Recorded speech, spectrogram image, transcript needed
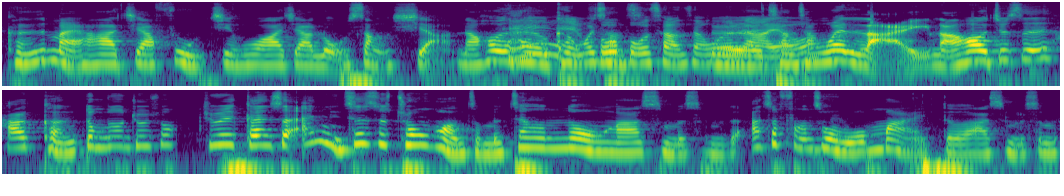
可能是买他家附近或他家楼上下，然后还有可能会常婆婆常常会来，常常会来，然后就是他可能动不动就说，就会干涉，哎，你这次装潢怎么这样弄啊，什么什么的啊，这房子我买的啊，什么什么，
